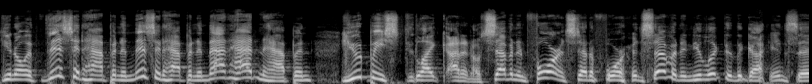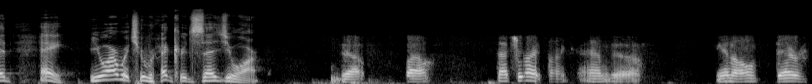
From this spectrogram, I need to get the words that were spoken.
you know, if this had happened and this had happened and that hadn't happened, you'd be st- like I don't know seven and four instead of four and seven, and you looked at the guy and said, hey, you are what your record says you are. Yeah, well, that's right, Mike. And uh, you know, there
